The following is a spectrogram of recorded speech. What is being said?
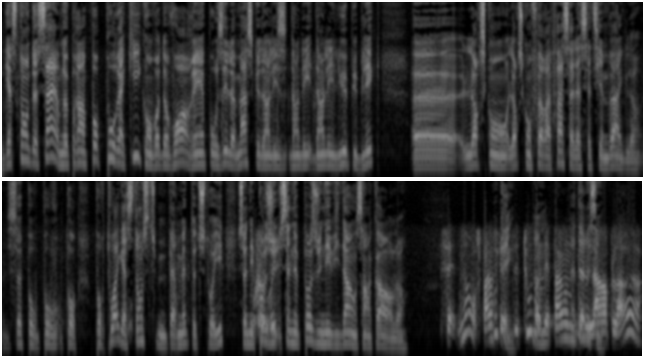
Gaston de Serre ne prend pas pour acquis qu'on va devoir réimposer le masque dans les, dans les, dans les lieux publics euh, lorsqu'on lorsqu'on fera face à la septième vague. Là. Ça, pour, pour, pour, pour toi, Gaston, si tu me permets de te tutoyer, ce n'est pas, ce n'est pas une évidence encore. Là. Non, je pense que tout va dépendre de l'ampleur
